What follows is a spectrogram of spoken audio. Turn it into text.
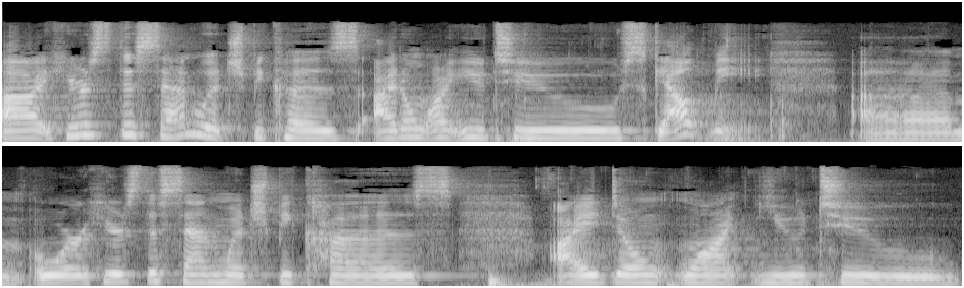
uh, here's this sandwich because I don't want you to scalp me. Um, or here's the sandwich because I don't want you to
